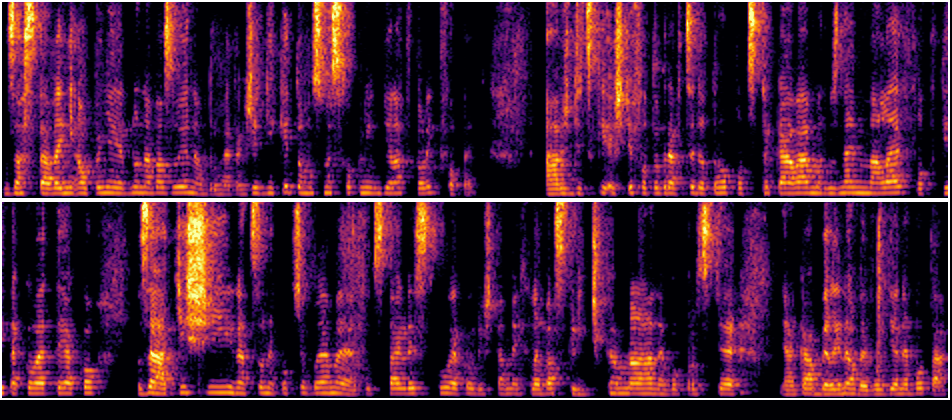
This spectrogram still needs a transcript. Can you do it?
zastavení a úplně jedno navazuje na druhé. Takže díky tomu jsme schopni udělat tolik fotek. A vždycky ještě fotografce do toho podstrkávám různé malé fotky, takové ty jako zátiší, na co nepotřebujeme food stylistku, jako když tam je chleba s klíčkama nebo prostě nějaká bylina ve vodě nebo tak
